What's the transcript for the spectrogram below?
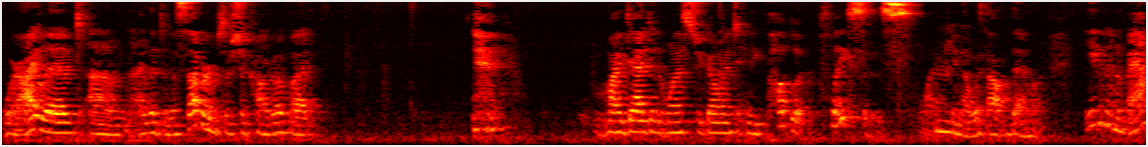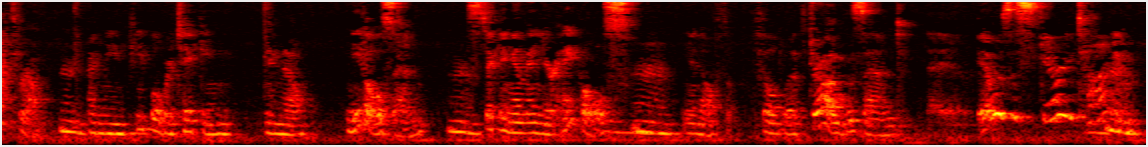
where I lived, um, I lived in the suburbs of Chicago, but my dad didn't want us to go into any public places, like, hmm. you know, without them. Even in a bathroom. Hmm. I mean, people were taking, you know, needles and sticking them in your ankles, you know, f- filled with drugs. And uh, it was a scary time.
